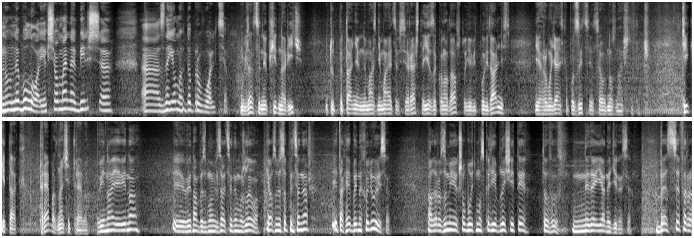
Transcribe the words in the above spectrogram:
Ну не було. Якщо в мене більше е, знайомих добровольців. Мобілізація необхідна річ, і тут питання нема, знімається всі решта. Є законодавство, є відповідальність, є громадянська позиція, це однозначно. Так що тільки так. Треба, значить треба. Війна є війна, і війна без мобілізації неможлива. Я особисто пенсіонер, і так я би не хвилююся. Але розумію, якщо будуть москалі ближче йти, то ніде я не дінуся. Без цифр е,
